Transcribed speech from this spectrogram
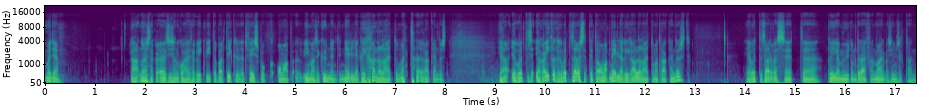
ma ei tea ah,. no ühesõnaga, siis on kohe see kõik viitab artiklile, et Facebook omab viimase kümnendi nelja kõige allalaetumat rakendust ja, ja kui võttes, ja ka ikkagi võttes arvesse, et ta omab nelja kõige allalaetumat rakendust ja võttes arvesse, et äh, kõige müüdum telefon maailmas ilmselt on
